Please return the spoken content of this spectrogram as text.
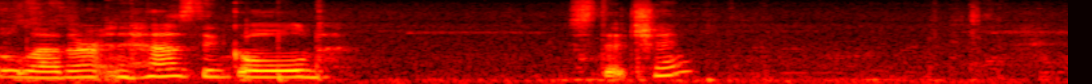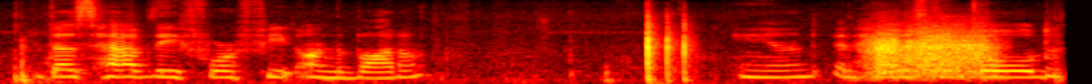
leather and it has the gold stitching. It does have the four feet on the bottom and it has the gold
